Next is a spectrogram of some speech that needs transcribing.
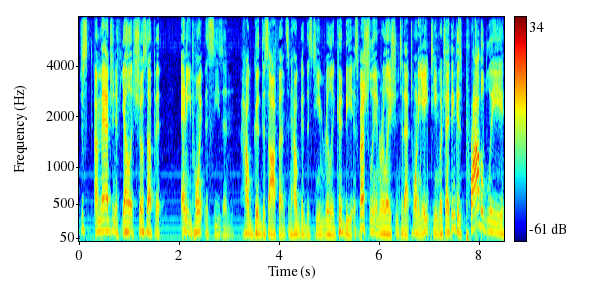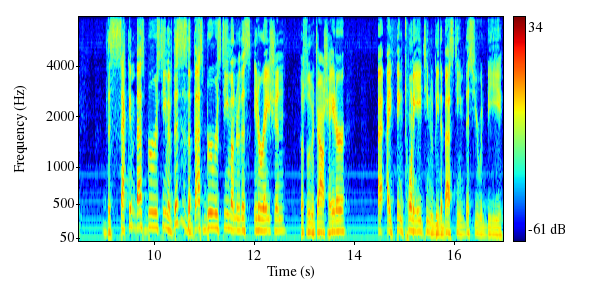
Just imagine if Yelich shows up at any point this season, how good this offense and how good this team really could be, especially in relation to that 2018, which I think is probably the second best Brewers team. If this is the best Brewers team under this iteration, especially with Josh Hader, I, I think 2018 would be the best team. This year would be,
